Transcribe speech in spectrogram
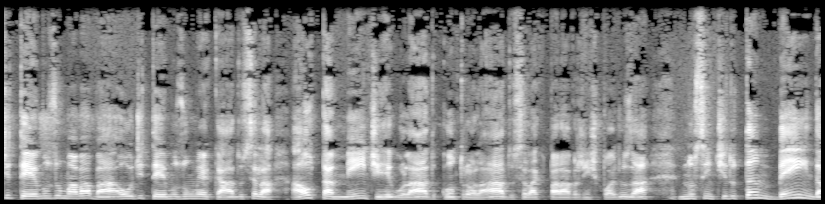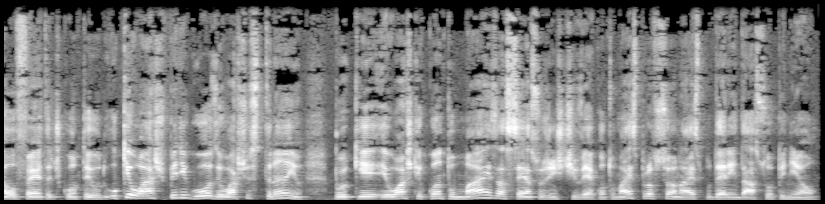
de termos uma babá ou de termos um mercado, sei lá, altamente regulado, controlado, sei lá que palavra a gente pode usar, no sentido também da oferta de conteúdo. O que eu acho perigoso, eu acho estranho, porque eu acho que quanto mais acesso a gente tiver, quanto mais profissionais puderem dar a sua opinião,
